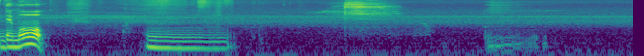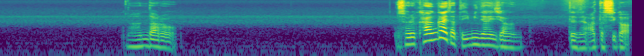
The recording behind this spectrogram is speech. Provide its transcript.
うん、でもうん。なんだろう。それ考えたって意味ないじゃん。ってね私が。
